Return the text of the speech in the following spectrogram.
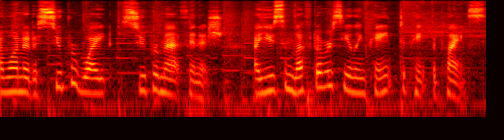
I wanted a super white, super matte finish. I used some leftover ceiling paint to paint the planks.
